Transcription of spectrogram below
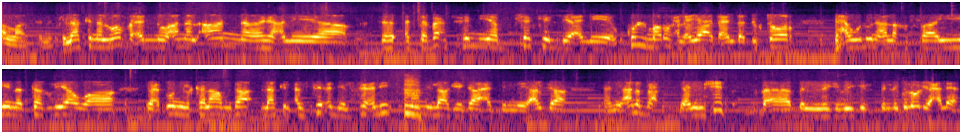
الله يسلمك. لكن الوضع إنه أنا الآن آه، يعني آه، اتبعت حمية بشكل يعني كل ما أروح العيادة عند الدكتور يحولوني على أخصائيين التغذية ويعطوني الكلام ده. لكن الفعلي الفعلي ماني لاقي قاعد اني ألقى يعني أنا يعني مشيت باللي باللي يقولوا لي عليه.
